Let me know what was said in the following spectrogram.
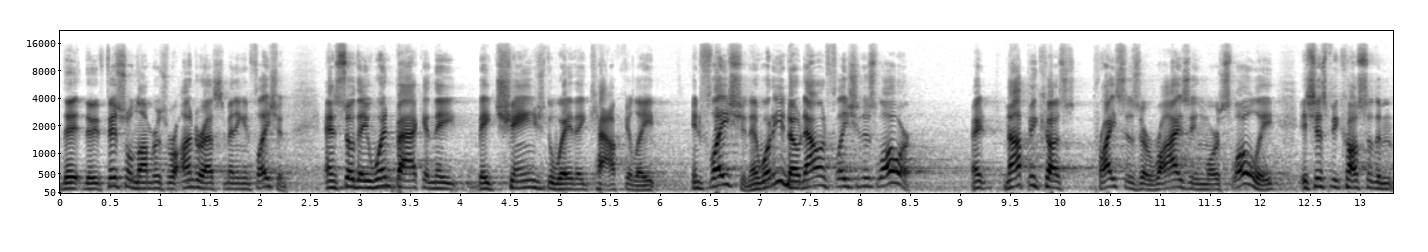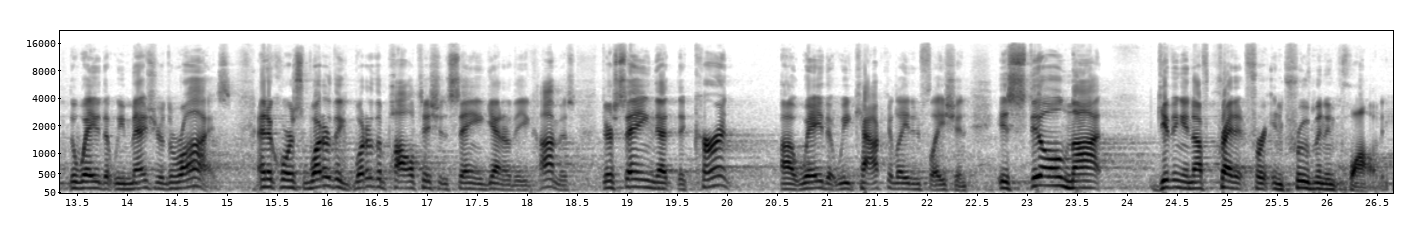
the, the official numbers were underestimating inflation. And so they went back and they, they changed the way they calculate inflation. And what do you know? Now inflation is lower. Right? Not because prices are rising more slowly, it's just because of the, the way that we measure the rise. And of course, what are the, what are the politicians saying again, or the economists? They're saying that the current uh, way that we calculate inflation is still not giving enough credit for improvement in quality.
